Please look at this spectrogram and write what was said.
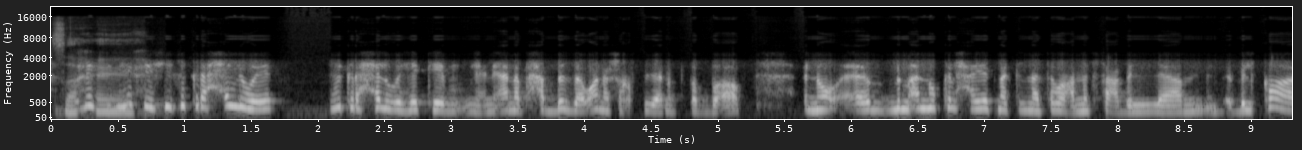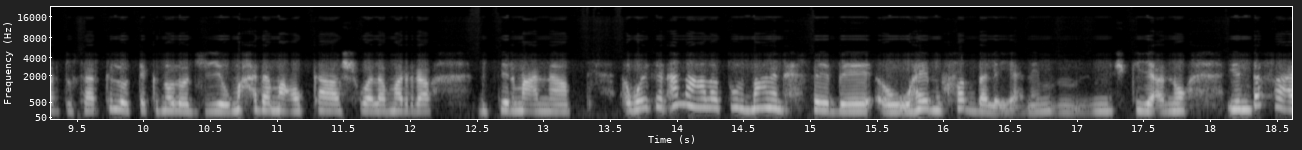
صحيح. هيك في فكرة حلوة فكرة حلوة هيك يعني أنا بحبذها وأنا شخصيا بطبقها. إنه بما إنه كل حياتنا كلنا سوا عم ندفع بالكارد وصار كله تكنولوجي وما حدا معه كاش ولا مرة بتصير معنا. ولكن أنا على طول بعمل حسابي وهي مفضلة يعني نحكيها إنه يندفع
